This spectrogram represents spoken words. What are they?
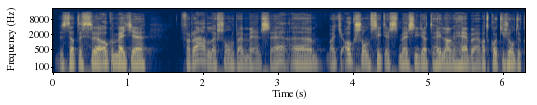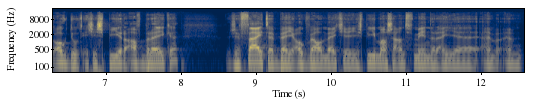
Dus dat is uh, ook een beetje verraderlijk soms bij mensen. Hè? Uh, wat je ook soms ziet is mensen die dat heel lang hebben. Wat cortisol natuurlijk ook doet, is je spieren afbreken. Dus in feite ben je ook wel een beetje je spiermassa aan het verminderen. En, je, en,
